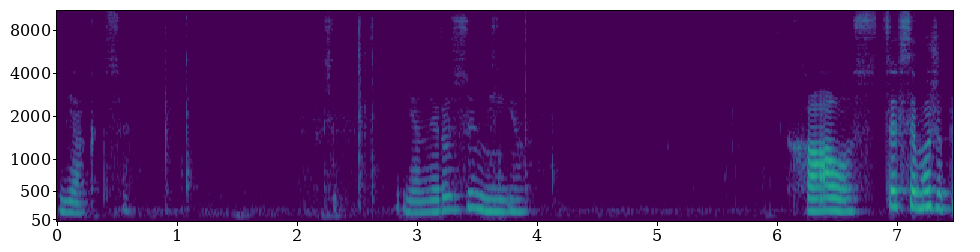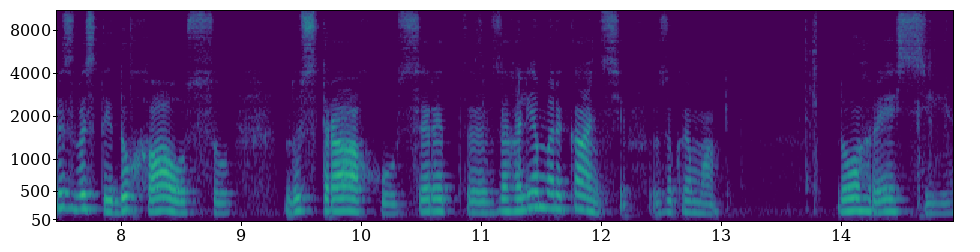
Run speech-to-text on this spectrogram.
Як це? Я не розумію. Хаос. Це все може призвести до хаосу, до страху серед е, взагалі американців, зокрема, до агресії.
